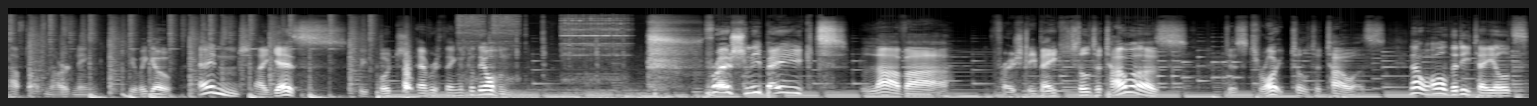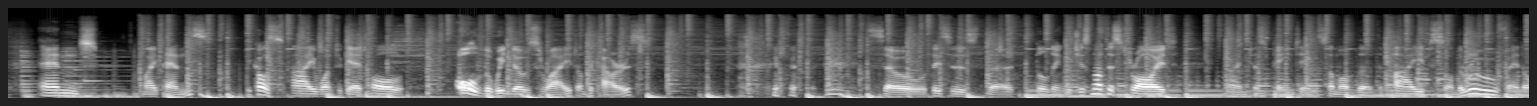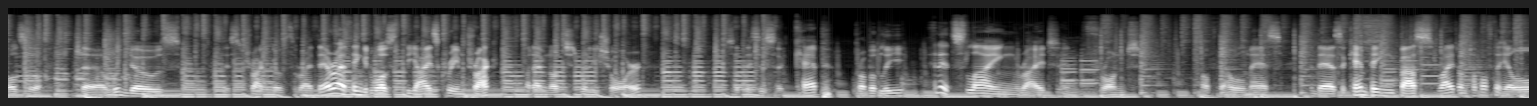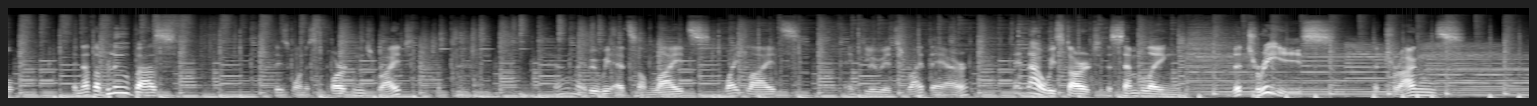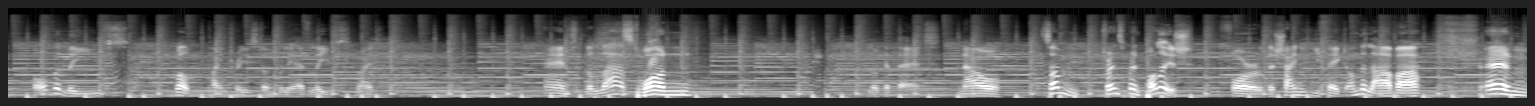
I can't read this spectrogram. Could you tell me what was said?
after oven hardening. Here we go. And I guess we put everything into the oven. Freshly baked lava. Freshly baked tilted towers. Destroyed tilted towers. Now all the details and my pens because I want to get all all the windows right on the cars. so this is the building which is not destroyed. I'm just painting some of the, the pipes on the roof and also the windows. This truck goes right there. I think it was the ice cream truck, but I'm not really sure. So this is a cap, probably, and it's lying right in front of the whole mess. And there's a camping bus right on top of the hill. Another blue bus. This one is important, right? Yeah, maybe we add some lights, white lights, and glue it right there. And now we start assembling the trees, the trunks, all the leaves. Well, pine trees don't really have leaves, right? And the last one. Look at that. Now, some transparent polish for the shiny effect on the lava. And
